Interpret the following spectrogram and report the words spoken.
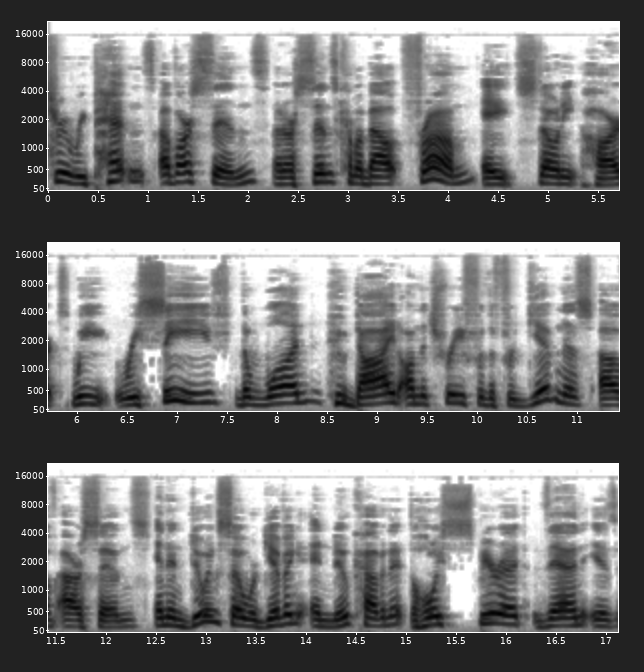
through repentance of our sins. And our sins come about from a stony heart. We receive the one who died on the tree for the forgiveness of our sins. And in doing so, we're giving a new covenant. The Holy Spirit then is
